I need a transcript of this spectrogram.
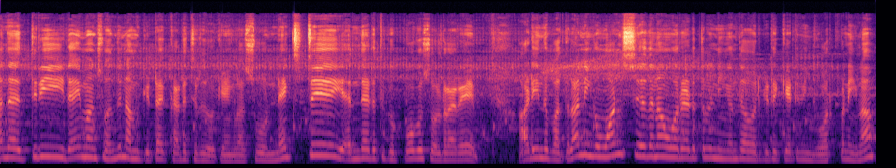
அந்த த்ரீ டைமண்ட்ஸ் வந்து நம்மக்கிட்ட கிடச்சிருது ஓகேங்களா ஸோ நெக்ஸ்ட்டு எந்த இடத்துக்கு போக சொல்கிறாரு அப்படின்னு பார்த்தலாம் நீங்கள் ஒன்ஸ் எதனா ஒரு இடத்துல நீங்கள் வந்து அவர்கிட்ட கேட்டு நீங்கள் ஒர்க் பண்ணிக்கலாம்.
